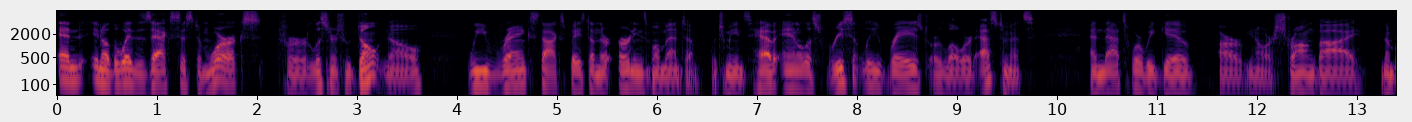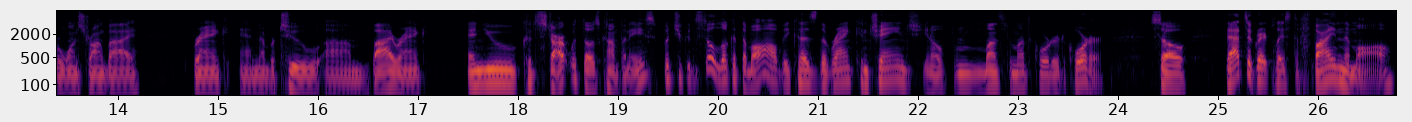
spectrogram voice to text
And you know the way the Zacks system works for listeners who don't know, we rank stocks based on their earnings momentum, which means have analysts recently raised or lowered estimates, and that's where we give our you know our strong buy number one strong buy rank and number two um, buy rank. And you could start with those companies, but you can still look at them all because the rank can change, you know, from month to month, quarter to quarter. So that's a great place to find them all.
